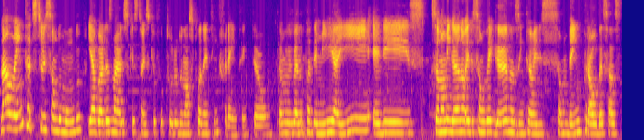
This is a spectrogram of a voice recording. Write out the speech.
na lenta destruição do mundo e aborda as maiores questões que o futuro do nosso planeta enfrenta. Então, estamos vivendo pandemia aí, eles se eu não me engano, eles são veganos, então eles são bem em prol dessas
